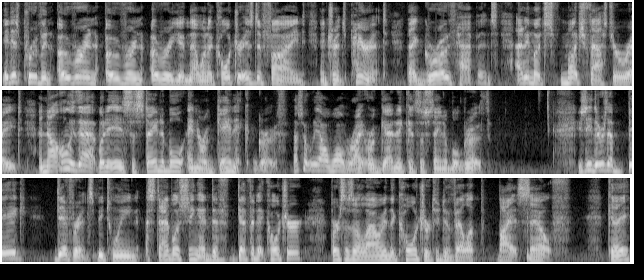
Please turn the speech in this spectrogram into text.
It is proven over and over and over again that when a culture is defined and transparent, that growth happens at a much much faster rate. And not only that, but it is sustainable and organic growth. That's what we all want, right? Organic and sustainable growth. You see, there's a big difference between establishing a def- definite culture versus allowing the culture to develop by itself. Okay.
